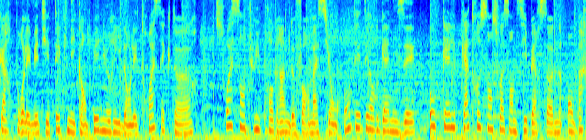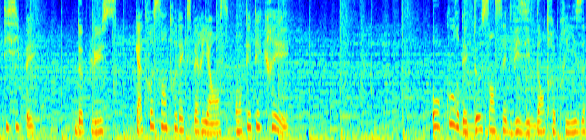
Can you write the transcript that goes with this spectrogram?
car pour les métiers techniques en pénurie dans les trois secteurs, 68 programmes de formation ont été organisés auxquels 466 personnes ont participé. De plus, quatre centres d'expérience ont été créés. Au cours des 207 visites d'entreprise,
